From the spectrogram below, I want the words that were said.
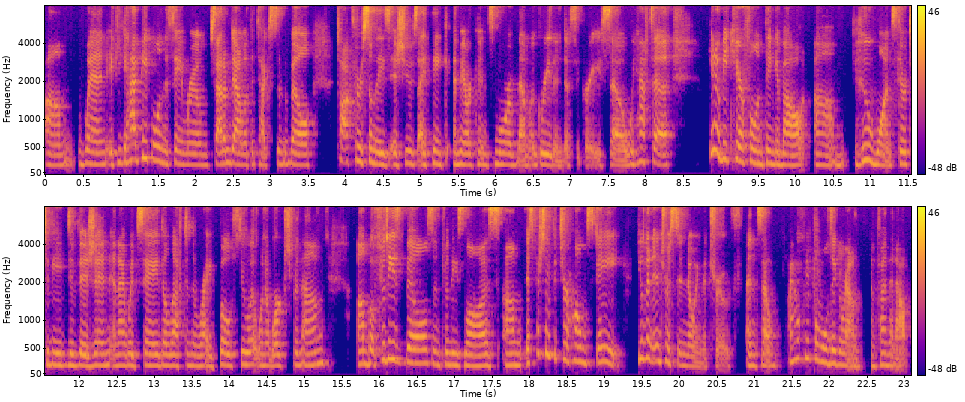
Um, when if you had people in the same room, sat them down with the text of the bill, talk through some of these issues, I think Americans more of them agree than disagree. So we have to you know, be careful and think about um, who wants there to be division. And I would say the left and the right both do it when it works for them. Um, but for these bills and for these laws, um, especially if it's your home state, you have an interest in knowing the truth. And so I hope people will dig around and find that out.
